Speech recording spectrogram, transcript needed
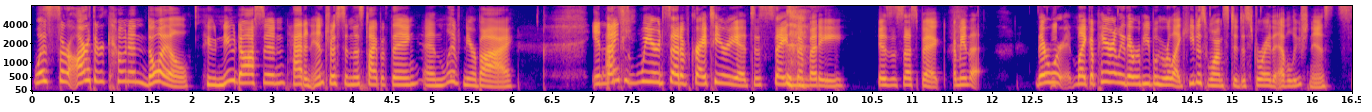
was Sir Arthur Conan Doyle, who knew Dawson, had an interest in this type of thing, and lived nearby. In That's 19- a weird set of criteria to say somebody is a suspect. I mean, that, there were like apparently there were people who were like, he just wants to destroy the evolutionists.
